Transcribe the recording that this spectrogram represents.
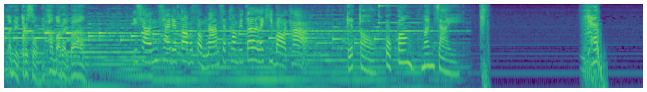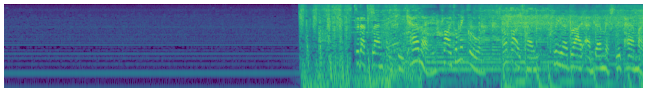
คอเนกประสงค์ทำอะไรบ้าง ดิฉันใช้เดตตอผสมน้ำเซตคอมพิวเตอร์และคีย์บอร์ดค่ะ เดตตอปกป้องมั่นใจ จะดัดแปลงใส่สีแค่ไหนพลอยก็ไม่กลัว เพราะพลอยใช้ Clear Dry and Damage Repair ใหม่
